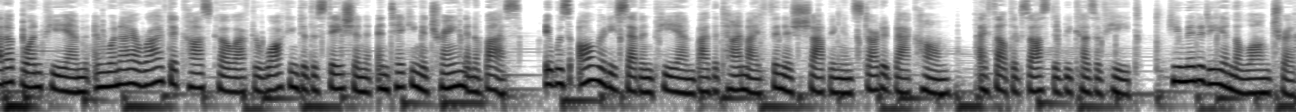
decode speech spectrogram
Got up 1 p.m., and when I arrived at Costco after walking to the station and taking a train and a bus, it was already 7 p.m. by the time I finished shopping and started back home. I felt exhausted because of heat, humidity, and the long trip.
